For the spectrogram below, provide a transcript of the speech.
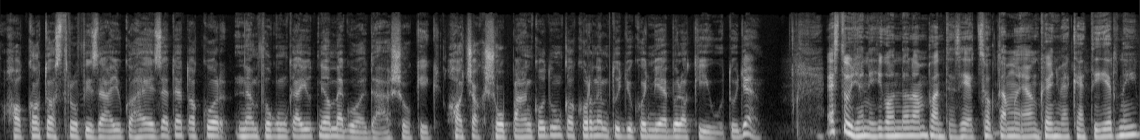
ha katasztrofizáljuk a helyzetet, akkor nem fogunk eljutni a megoldásokig. Ha csak sopánkodunk, akkor nem tudjuk, hogy mi ebből a kiút, ugye? Ezt ugyanígy gondolom, pont ezért szoktam olyan könyveket írni,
